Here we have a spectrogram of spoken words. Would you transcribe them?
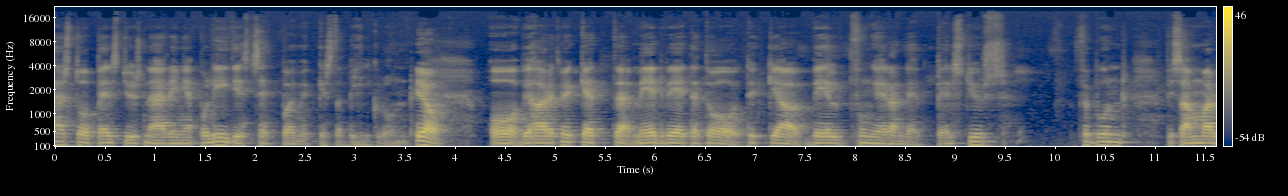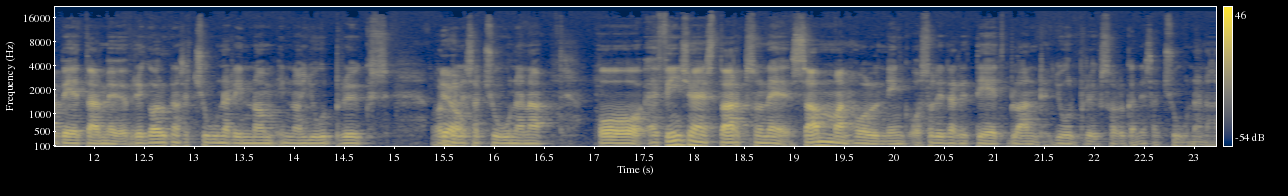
här står pälsdjursnäringen politiskt sett på en mycket stabil grund. ja, Och vi har ett mycket medvetet och, tycker jag, väl fungerande pälsdjursförbund. Vi samarbetar med övriga organisationer inom, inom jordbruksorganisationerna. Och det finns ju en stark sån här sammanhållning och solidaritet bland jordbruksorganisationerna.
